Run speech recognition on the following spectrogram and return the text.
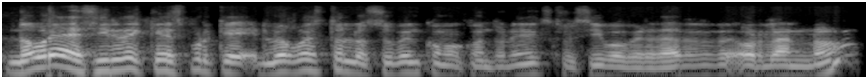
No voy a decir de qué es porque luego esto lo suben como contenido exclusivo, ¿verdad, Orlando?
